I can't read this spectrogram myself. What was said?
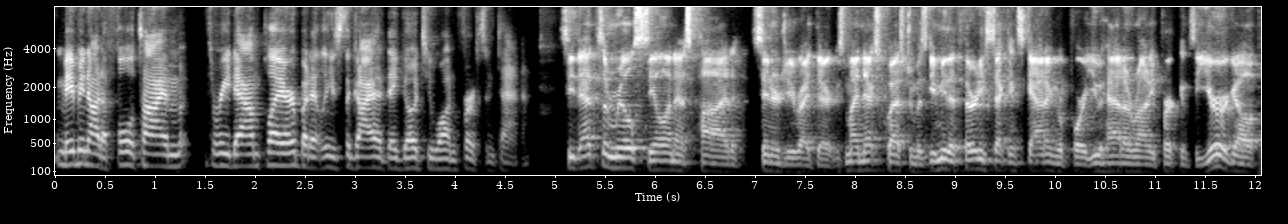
maybe not a full time three down player, but at least the guy that they go to on first and 10. See, that's some real CLNS pod synergy right there. Because my next question was give me the 30 second scouting report you had on Ronnie Perkins a year ago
